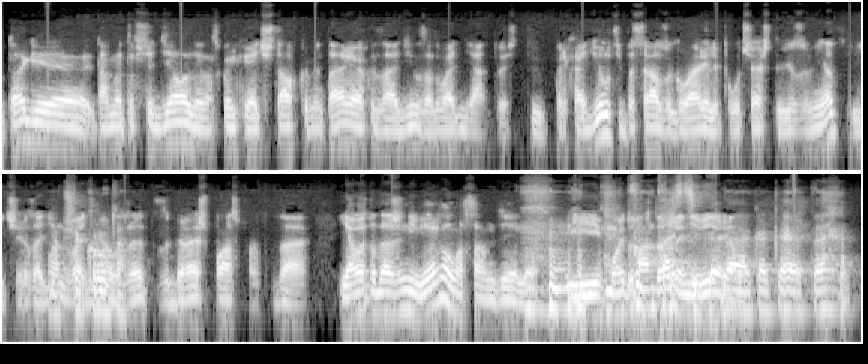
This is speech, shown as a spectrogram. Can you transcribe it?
итоге там это все делали, насколько я читал в комментариях, за один, за два дня. То есть ты приходил, тебе сразу говорили, получаешь ты визу, нет, и через один-два дня уже забираешь паспорт, да. Я в это даже не верил, на самом деле, и мой друг тоже не верил. Да, какая-то.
